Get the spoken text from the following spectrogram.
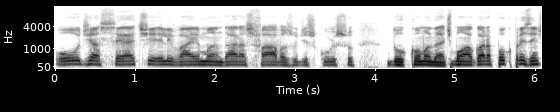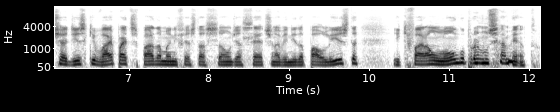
ou dia 7 ele vai mandar as favas, o discurso do comandante. Bom, agora há pouco o presidente já disse que vai participar da manifestação dia 7 na Avenida Paulista e que fará um longo pronunciamento.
